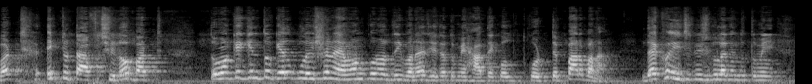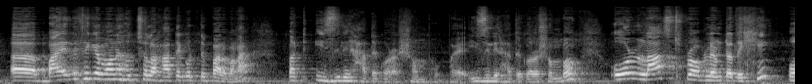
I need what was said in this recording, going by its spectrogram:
বাট একটু টাফ ছিল বাট তোমাকে কিন্তু ক্যালকুলেশন এমন কোনো দিবে না যেটা তুমি হাতে করতে পারবে না। দেখো এই জিনিসগুলো কিন্তু তুমি বাইরে থেকে মনে হচ্ছিল হাতে করতে পারবে না বাট ইজিলি হাতে করা সম্ভব ভাই ইজিলি হাতে করা সম্ভব। ওর লাস্ট প্রবলেমটা দেখি, ও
